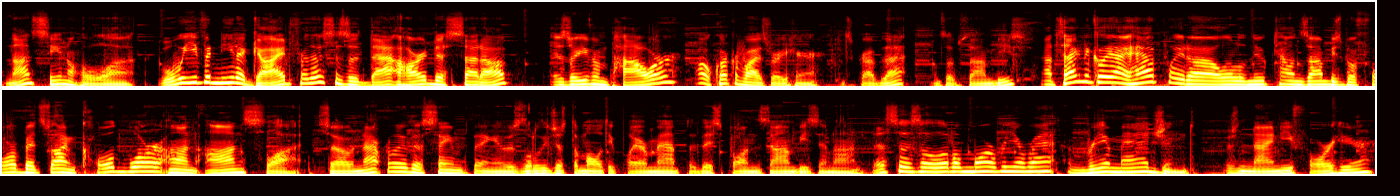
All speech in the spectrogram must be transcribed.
Not seeing a whole lot. Will we even need a guide for this? Is it that hard to set up? Is there even power? Oh, quick revive's right here. Let's grab that. What's up, zombies? Now, technically, I have played a little Nuketown Zombies before, but it's on Cold War on Onslaught. So, not really the same thing. It was literally just a multiplayer map that they spawned zombies in on. This is a little more reimagined. There's 94 here.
